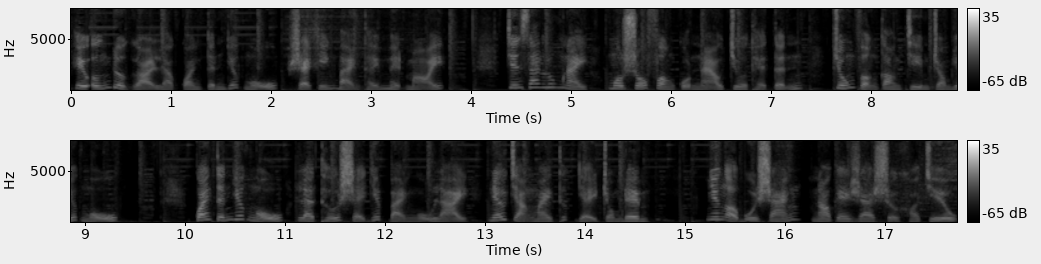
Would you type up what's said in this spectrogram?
Hiệu ứng được gọi là quán tính giấc ngủ sẽ khiến bạn thấy mệt mỏi. Chính xác lúc này, một số phần của não chưa thể tỉnh, chúng vẫn còn chìm trong giấc ngủ. Quán tính giấc ngủ là thứ sẽ giúp bạn ngủ lại nếu chẳng may thức dậy trong đêm. Nhưng ở buổi sáng, nó gây ra sự khó chịu.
